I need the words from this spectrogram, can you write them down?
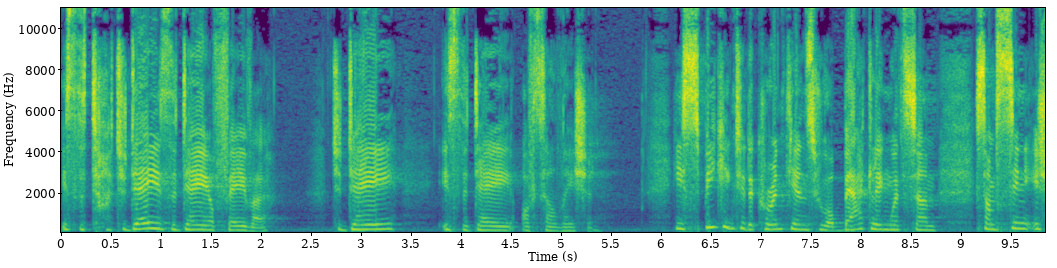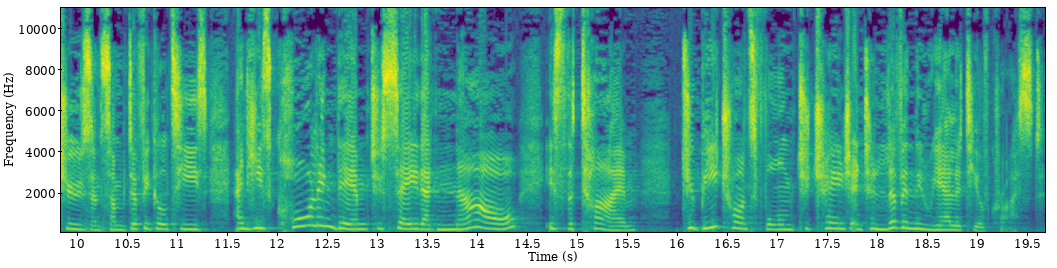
is the t- today is the day of favor. Today is the day of salvation. He's speaking to the Corinthians who are battling with some, some sin issues and some difficulties, and he's calling them to say that now is the time to be transformed, to change, and to live in the reality of Christ.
